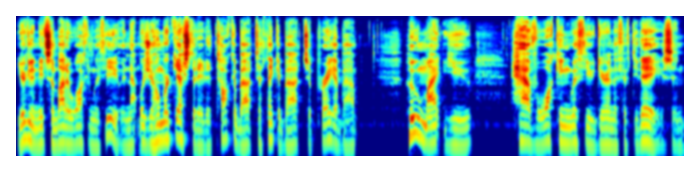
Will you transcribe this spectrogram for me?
you're going to need somebody walking with you. And that was your homework yesterday to talk about, to think about, to pray about who might you have walking with you during the 50 days. And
